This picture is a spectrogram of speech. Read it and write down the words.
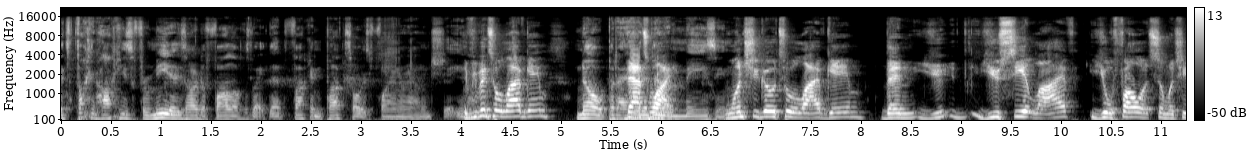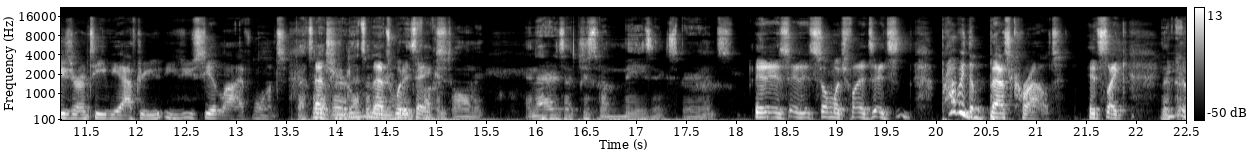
It's fucking hockey's for me. It's hard to follow because like that fucking puck's always flying around and shit. You know? Have you been to a live game? no, but I That's why. amazing. Once you go to a live game, then you you see it live. You'll follow it so much easier on TV after you you see it live once. that's that's what, heard. that's, that's what, what it takes. Told me, and that is like just an amazing experience. It is it is so much fun. It's it's probably the best crowds. It's like The foot,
